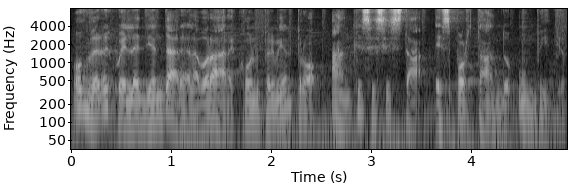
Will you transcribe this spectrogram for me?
ovvero quella di andare a lavorare con Premiere Pro anche se si sta esportando un video.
